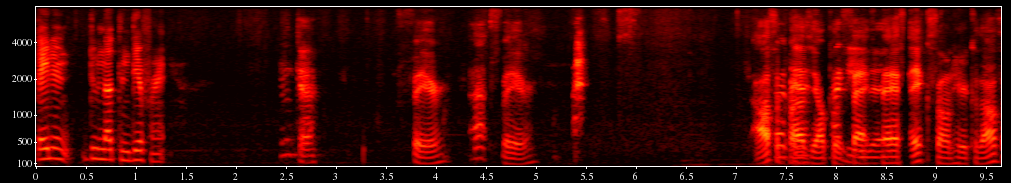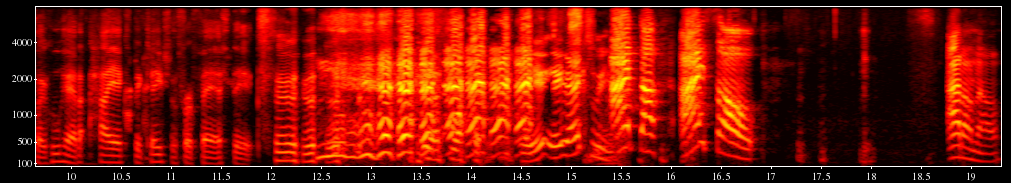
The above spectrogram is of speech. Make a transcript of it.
they didn't do nothing different. Okay. Fair. That's fair. I was surprised Okay, y'all put give Fat. Fast X on here because I was like, who had high expectations for Fast X? it, it actually, I thought I thought I don't know.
